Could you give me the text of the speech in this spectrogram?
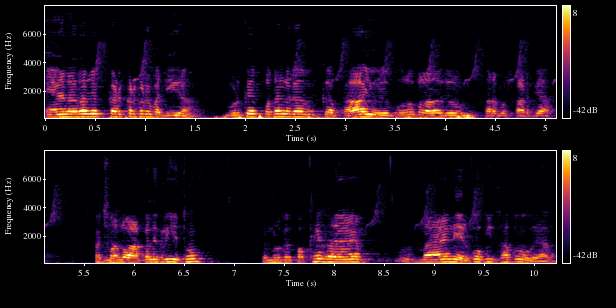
ਐਂ ਲੱਗਦਾ ਵੀ ਕੜਕੜ ਕੜ ਵੱਜੀ ਰਾਂ। ਮੁੜ ਕੇ ਪਤਾ ਲੱਗਾ ਵੀ ਕਫਰਾ ਹੀ ਹੋਏ ਉਦੋਂ ਪਤਾ ਜਦੋਂ ਸਾਰਾ ਕੁਝ ਸੜ ਗਿਆ। ਅੱਛਾ। ਮੰਨ ਲਓ ਅੱਗ ਨਿਕਲੀ ਇੱਥੋਂ ਤੇ ਮੁੜ ਕੇ ਪੱਖੇ ਫਿਰ ਮੈਂ ਨੇਰ ਕੋ ਵੀ ਸਭ ਹੋ ਗਿਆ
